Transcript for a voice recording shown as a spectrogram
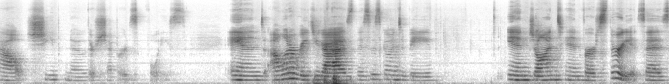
how sheep know their shepherd's voice. And I want to read you guys. This is going to be in John 10, verse 3, it says,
